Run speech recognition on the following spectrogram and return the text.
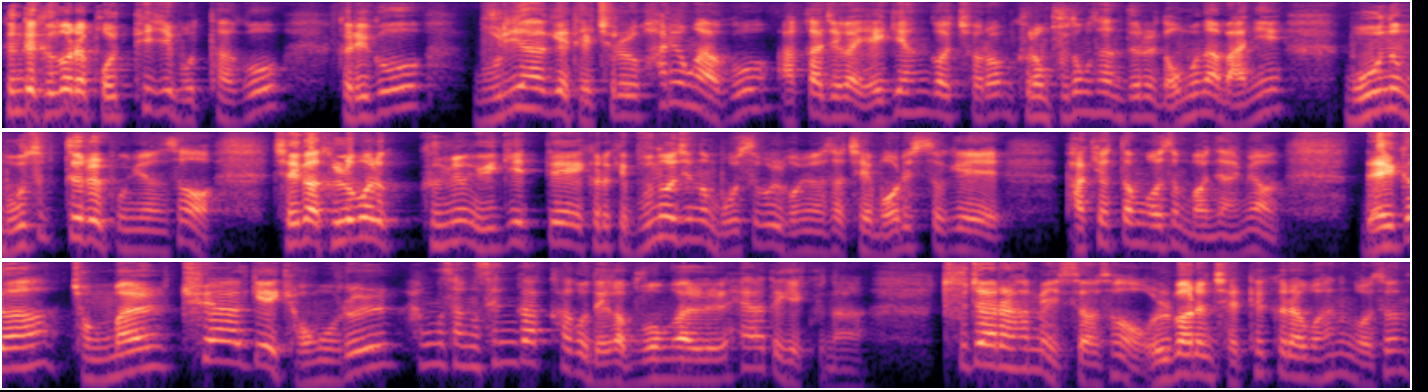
근데 그거를 버티지 못하고 그리고 무리하게 대출을 활용하고 아까 제가 얘기한 것처럼 그런 부동산들을 너무나 많이 모으는 모습들을 보면서 제가 글로벌 금융 위기 때 그렇게 무너지는 모습을 보면서 제 머릿속에 박혔던 것은 뭐냐면 내가 정말 최악의 경우를 항상 생각하고 내가 무언가를 해야 되겠구나. 투자를 함에 있어서 올바른 재테크라고 하는 것은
